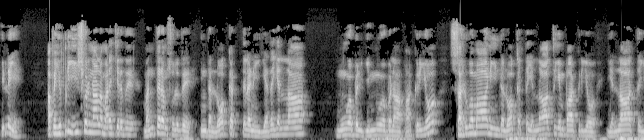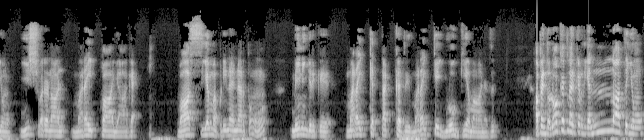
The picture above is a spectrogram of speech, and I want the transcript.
இல்லையே. அப்ப எப்படி ஈஸ்வரனால மறைக்கிறது? மந்திரம் சொல்லுது இந்த லோக்கத்துல நீ எதையெல்லாம் மூவபிள் இம்மூவபிளா பாக்குறியோ சர்வமா நீ இந்த லோக்கத்தை எல்லாத்தையும் பார்க்கிறியோ எல்லாத்தையும் ஈஸ்வரனால் மறைப்பாயாக. வாசியம் அப்படின்னா என்ன அர்த்தம்? மீனிங் இருக்கு. மறைக்கத்தக்கது மறைக்க யோக்கியமானது. அப்ப இந்த லோக்கத்துல இருக்கிறது எல்லாத்தையும்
